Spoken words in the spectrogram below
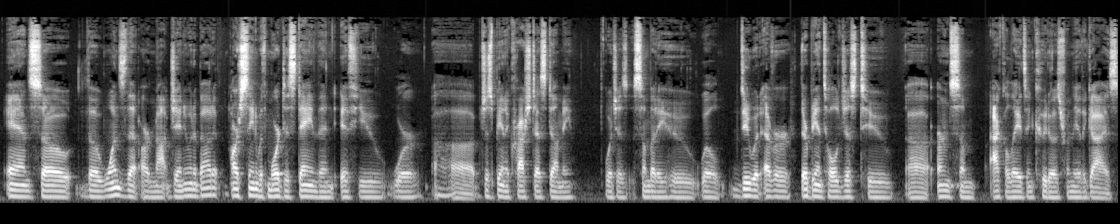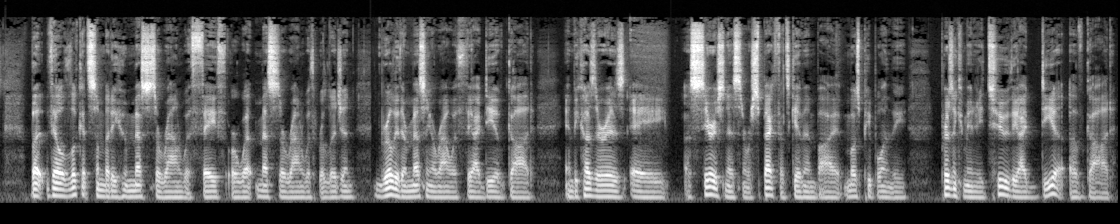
And so the ones that are not genuine about it are seen with more disdain than if you were uh, just being a crash test dummy, which is somebody who will do whatever they're being told just to uh, earn some accolades and kudos from the other guys. but they'll look at somebody who messes around with faith or what messes around with religion. Really, they're messing around with the idea of God. And because there is a, a seriousness and respect that's given by most people in the prison community to the idea of God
